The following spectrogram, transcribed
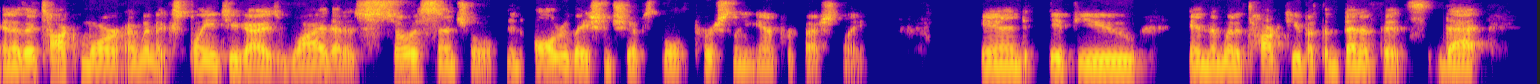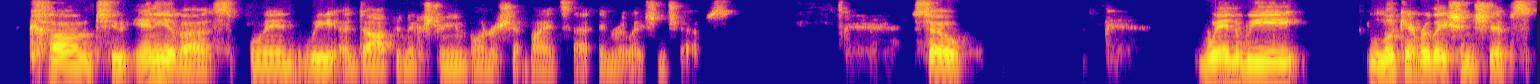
And as I talk more, I'm going to explain to you guys why that is so essential in all relationships, both personally and professionally. And if you, and I'm going to talk to you about the benefits that come to any of us when we adopt an extreme ownership mindset in relationships. So, when we look at relationships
